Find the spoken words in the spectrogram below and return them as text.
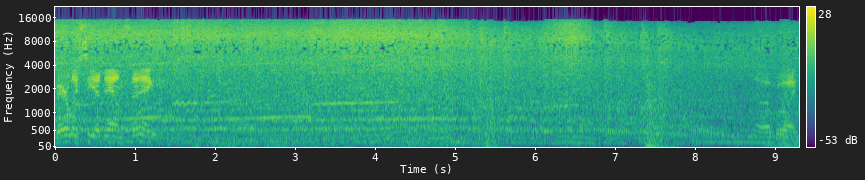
barely see a damn thing. Oh boy.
